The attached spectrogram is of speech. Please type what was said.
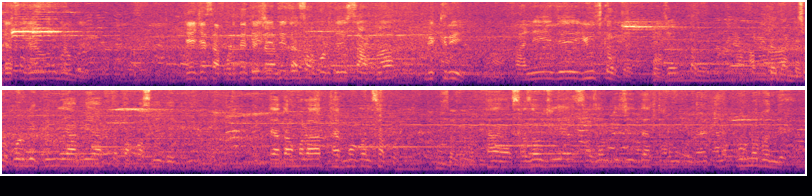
त्या सगळ्यावर बंद. ते जे सापडते ते जे तिथं सापडते साठा विक्री आणि जे यूज करतात त्याच्यावर चकोर विक्री आम्ही आता तपासणी केली. त्यात आम्हाला थर्मोकॉल सापडले था- सजावची सजावटीची ज्या थर्मोकॉल आहे त्याला पूर्ण बंदी आहे.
